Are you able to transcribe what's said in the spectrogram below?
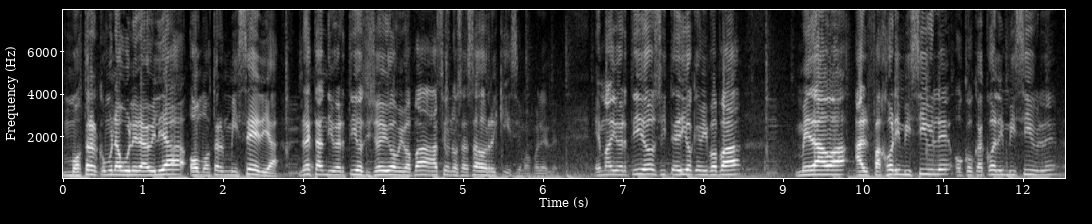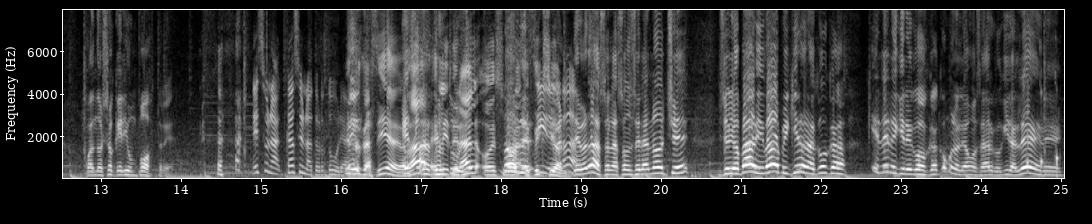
mostrar como una vulnerabilidad o mostrar miseria. No es tan divertido si yo digo mi papá hace unos asados riquísimos, ponele. Es más divertido si te digo que mi papá me daba alfajor invisible o Coca-Cola invisible cuando yo quería un postre. Es una, casi una tortura. ¿Eso te hacía, de Es verdad? ¿Es literal o es, No, una, de- es sí, de ficción? verdad. De verdad, son las 11 de la noche. Y yo digo, papi, papi, quiero una coca. ¿Qué nene quiere coca? ¿Cómo no le vamos a dar coquita al nene?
